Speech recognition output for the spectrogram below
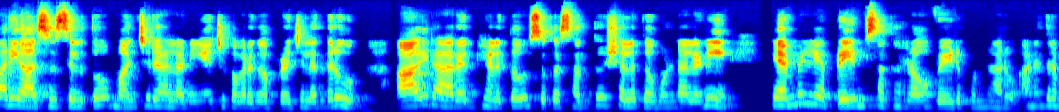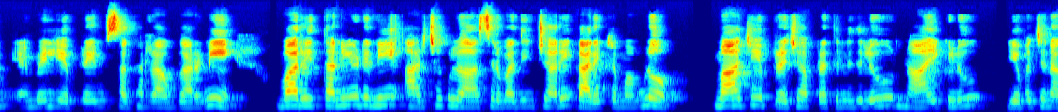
అమ్మవారి ఆశీస్సులతో మంచిర్యాల నియోజకవర్గ ప్రజలందరూ ఆయుర ఆరోగ్యాలతో సుఖ సంతోషాలతో ఉండాలని ఎమ్మెల్యే ప్రేమ్ సాగర్ రావు వేడుకున్నారు. అనంతరం ఎమ్మెల్యే ప్రేమ్ సాగర్ రావు గారిని వారి తనయుడిని అర్చకులు ఆశీర్వదించారు. కార్యక్రమంలో మాజీ ప్రజాప్రతినిధులు నాయకులు యువజన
